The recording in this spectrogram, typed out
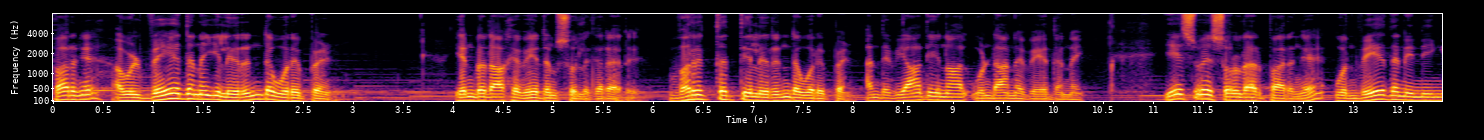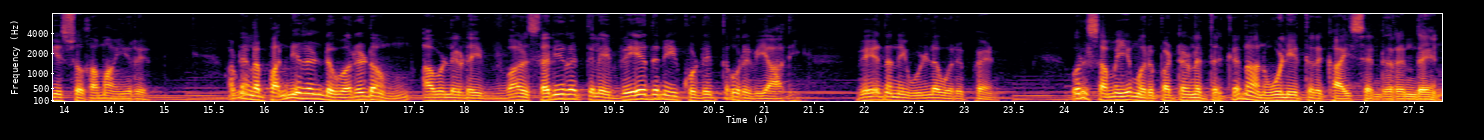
பாருங்க அவள் வேதனையில் இருந்த ஒரு பெண் என்பதாக வேதம் சொல்லுகிறாரு வருத்தத்தில் இருந்த ஒரு பெண் அந்த வியாதியினால் உண்டான வேதனை. இயேசுவே சொல்கிறார் பாருங்க உன் வேதனை நீங்கி சுகமாயிரு. அப்படின்னா பன்னிரண்டு வருடம் அவளுடைய சரீரத்தில் வேதனை கொடுத்த ஒரு வியாதி வேதனை உள்ள ஒரு பெண். ஒரு சமயம் ஒரு பட்டணத்துக்கு நான் ஊழியத்திற்காய் சென்றிருந்தேன்.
